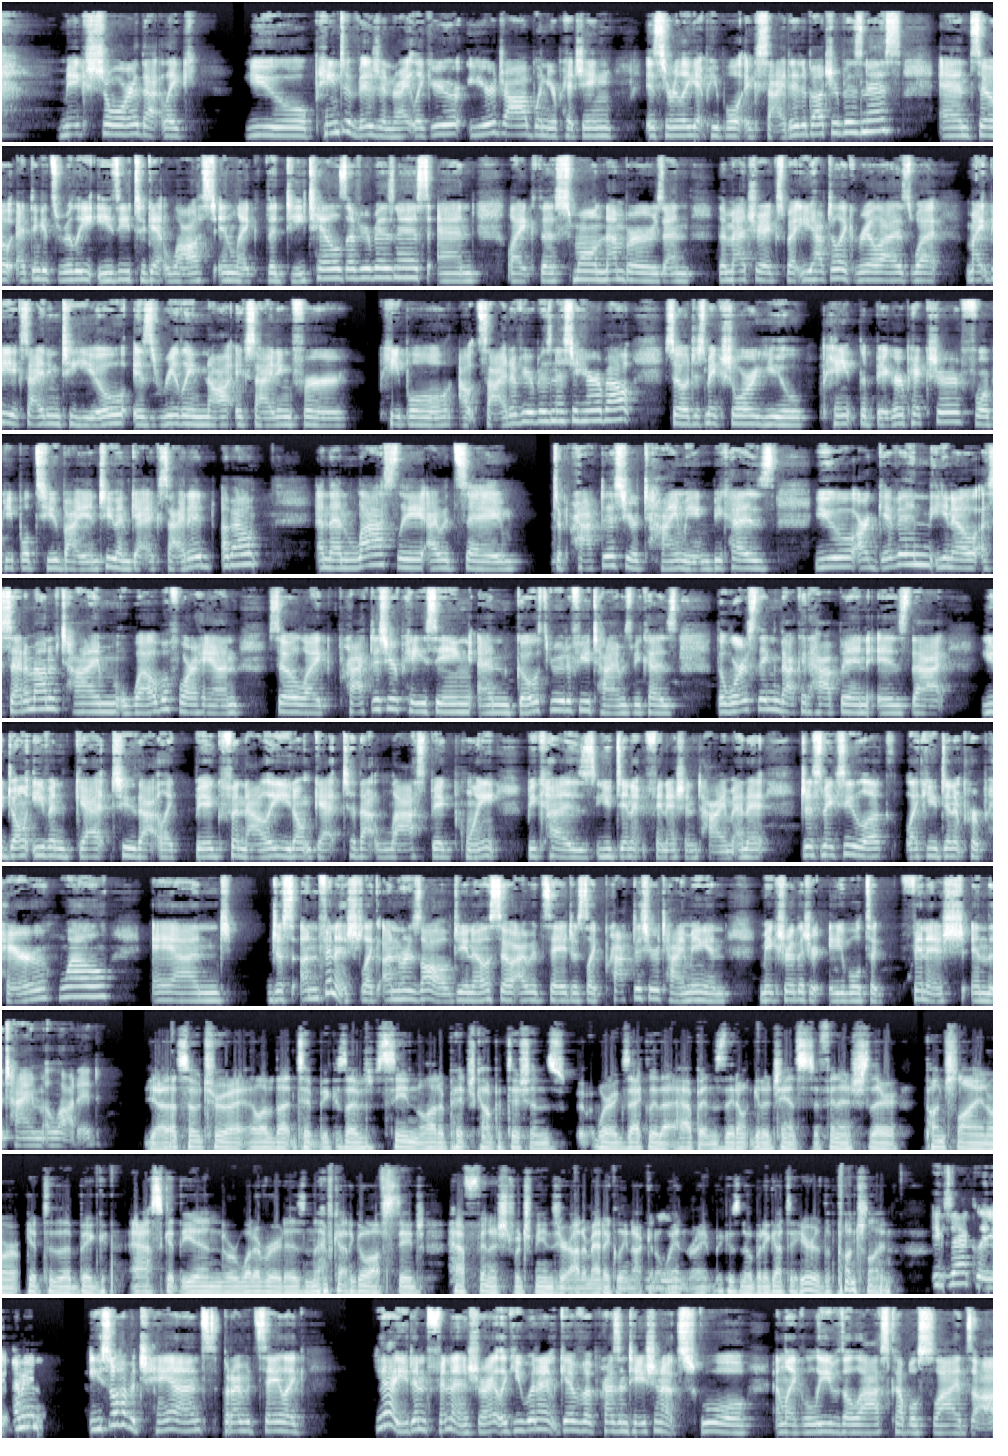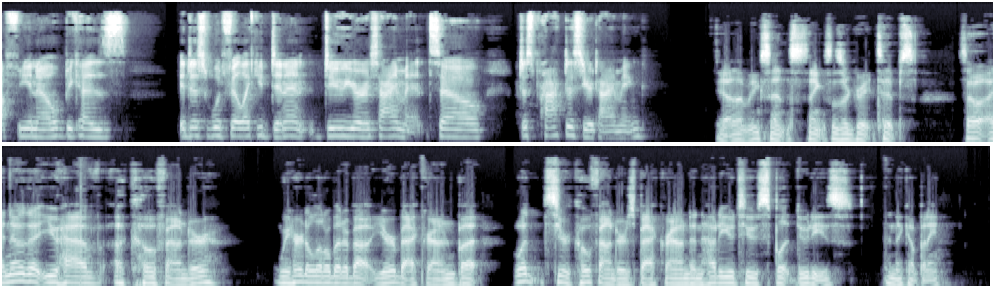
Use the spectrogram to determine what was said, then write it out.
make sure that like you paint a vision, right? Like your your job when you're pitching is to really get people excited about your business. And so I think it's really easy to get lost in like the details of your business and like the small numbers and the metrics, but you have to like realize what might be exciting to you is really not exciting for people outside of your business to hear about. So just make sure you paint the bigger picture for people to buy into and get excited about. And then lastly, I would say to practice your timing because you are given, you know, a set amount of time well beforehand. So like practice your pacing and go through it a few times because the worst thing that could happen is that you don't even get to that like big finale. You don't get to that last big point because you didn't finish in time. And it just makes you look like you didn't prepare well and just unfinished, like unresolved, you know? So I would say just like practice your timing and make sure that you're able to finish in the time allotted. Yeah, that's so true. I, I, love that tip because I've seen a lot of pitch competitions where exactly that happens. They don't get a chance to finish their punchline or get to the big ask at the end or whatever it is, and they've got to go off stage half finished, which means you're automatically not going to mm-hmm. win, right? Because nobody got to hear the punchline. Exactly. I mean, you still have a chance, but I would say, like, yeah, you didn't finish, right? Like, you wouldn't give a presentation at school and, like, leave the last couple slides off, you know, because it just would feel like you didn't do your assignment. So just practice your timing. Yeah, that makes sense. Thanks. Those are great tips. So I know that you have a co founder. We heard a little bit about your background, but what's your co founder's background and how do you two split duties in the company?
